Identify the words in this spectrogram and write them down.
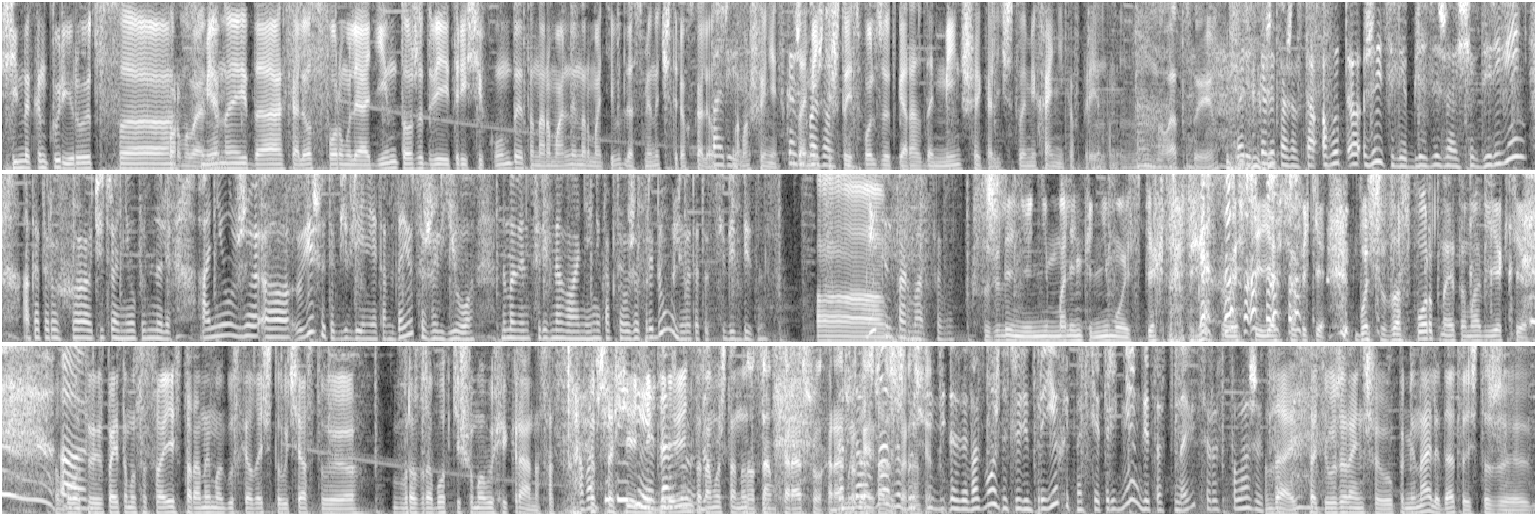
Сильно конкурируют с э, Формулой сменой да, колес в Формуле 1. Тоже 2,3 секунды. Это нормальный норматив для смены четырех колес Борис, на машине. скажи, Заметьте, пожалуйста. что используют гораздо меньшее количество механиков при этом. Молодцы. Борис, скажи, пожалуйста, а вот э, жители близлежащих деревень, о которых э, чуть ранее упомянули, они уже э, вешают объявление, там сдается жилье на момент соревнования, они как-то уже придумали вот этот себе бизнес? А, Есть информация у вас? К сожалению, не маленько не мой спектр ответственности. Я все-таки больше за спорт на этом объекте. А. Вот, и поэтому со своей стороны могу сказать, что участвую в разработке шумовых экранов от, А от соседних деревень, потому что, ну, Но там хорошо, хорошо. Должна же быть хорошо. иди- возможность людям приехать на все три дня, где-то остановиться, расположиться. Да, и, кстати, уже раньше упоминали, да, то есть тоже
